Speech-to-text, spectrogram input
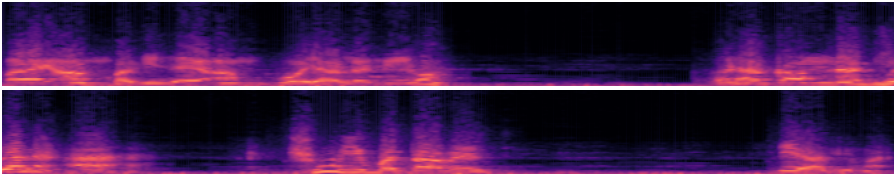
બાર આમ ભાગી જાય. આમ કોઈ હાલે નહીં હો. ભડાકા કામ ના થયા ને હા શું એ બતાવે છે? દેહાભિમાન.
